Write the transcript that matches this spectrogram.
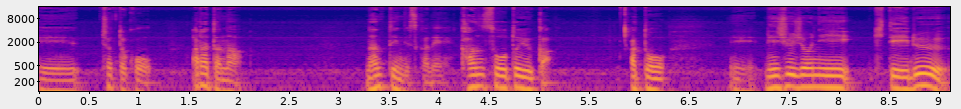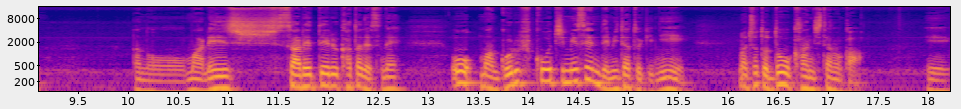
えー、ちょっとこう新たな何て言うんですかね感想というかあとえー、練習場に来ているあのまあ、練習されている方ですね。を、まあ、ゴルフコーチ目線で見た時に、まあ、ちょっとどう感じたのか、え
